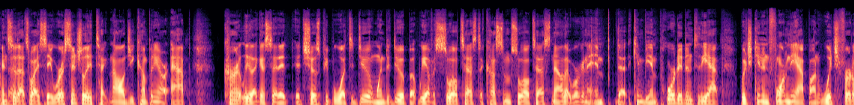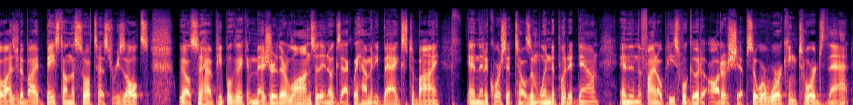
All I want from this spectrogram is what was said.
and so that's why I say we're essentially a technology company. Our app currently, like I said, it, it shows people what to do and when to do it. But we have a soil test, a custom soil test now that we're going to imp- that can be imported into the app, which can inform the app on which fertilizer to buy based on the soil test results. We also have people they can measure their lawn so they know exactly how many bags to buy, and then of course it tells them when to put it down. And then the final piece will go to auto ship. So we're working towards that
